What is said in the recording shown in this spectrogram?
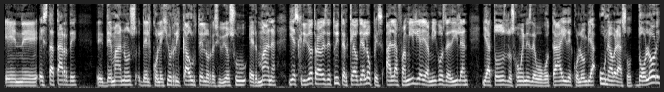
en eh, esta tarde de manos del colegio Ricaurte, lo recibió su hermana y escribió a través de Twitter, Claudia López, a la familia y amigos de Dylan y a todos los jóvenes de Bogotá y de Colombia, un abrazo. Dolor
